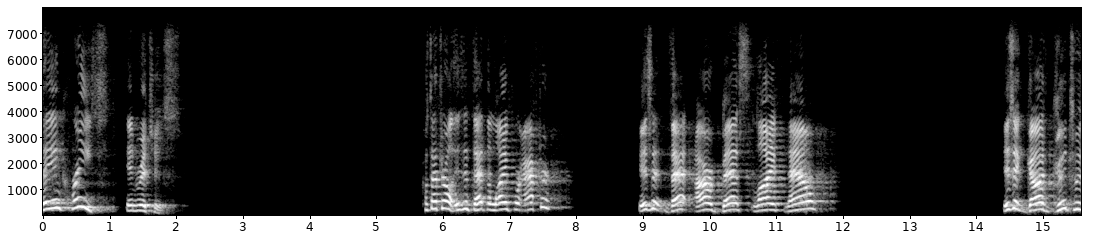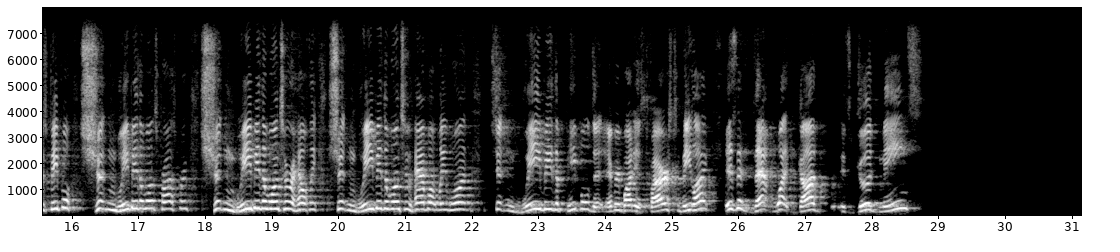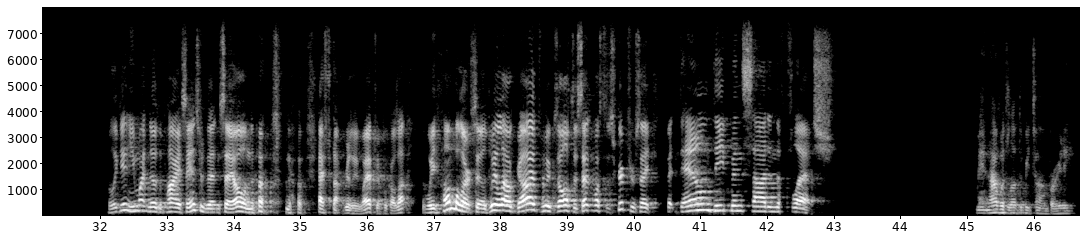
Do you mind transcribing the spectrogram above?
They increase in riches. Because after all, isn't that the life we're after? Isn't that our best life now? Isn't God good to his people? Shouldn't we be the ones prospering? Shouldn't we be the ones who are healthy? Shouldn't we be the ones who have what we want? Shouldn't we be the people that everybody aspires to be like? Isn't that what God is good means? Well, again, you might know the pious answer to that and say, oh, no, no, that's not really laughter because I, we humble ourselves. We allow God to exalt us. That's what the scriptures say. But down deep inside in the flesh, Man, I would love to be Tom Brady.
